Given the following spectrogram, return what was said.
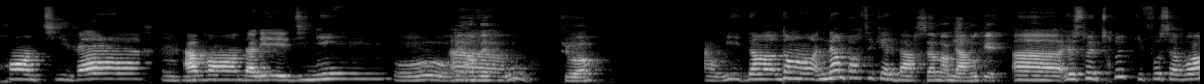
prend un petit verre -hmm. avant d'aller dîner. Oh, mais euh... un verre où, tu vois? Ah oui, dans dans n'importe quel bar. Ça marche, là. ok. Euh, le seul truc qu'il faut savoir,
